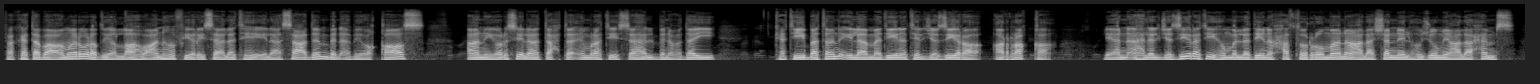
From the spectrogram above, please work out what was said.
فكتب عمر رضي الله عنه في رسالته إلى سعد بن أبي وقاص أن يرسل تحت إمرة سهل بن عدي كتيبة إلى مدينة الجزيرة الرقة لأن أهل الجزيرة هم الذين حثوا الرومان على شن الهجوم على حمص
